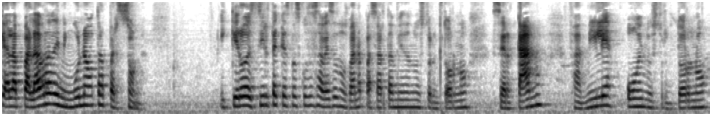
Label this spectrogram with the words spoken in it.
que a la palabra de ninguna otra persona. Y quiero decirte que estas cosas a veces nos van a pasar también en nuestro entorno cercano, familia o en nuestro entorno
